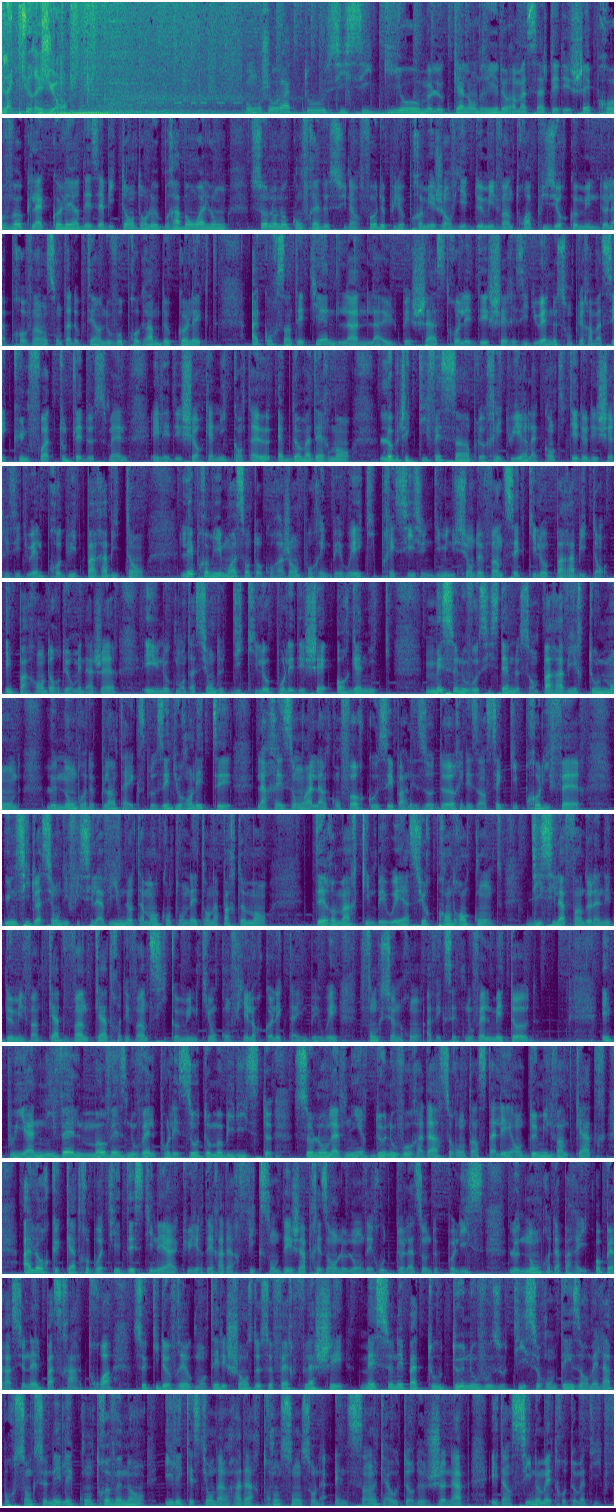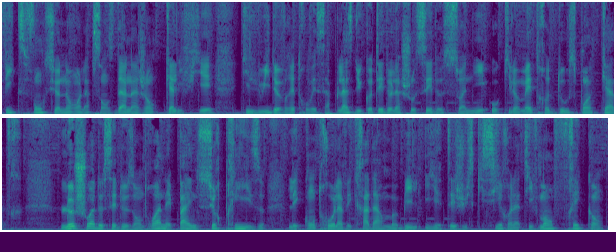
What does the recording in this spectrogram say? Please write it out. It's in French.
l'actu région. Bonjour à tous, ici Guillaume. Le calendrier de ramassage des déchets provoque la colère des habitants dans le Brabant wallon. Selon nos confrères de Sudinfo, depuis le 1er janvier 2023, plusieurs communes de la province ont adopté un nouveau programme de collecte. À Cour-Saint-Étienne, Lannes, La Hulpe et Chastre, les déchets résiduels ne sont plus ramassés qu'une fois toutes les deux semaines et les déchets organiques, quant à eux, hebdomadairement. L'objectif est simple, réduire la quantité de déchets résiduels produits par habitant. Premiers mois sont encourageants pour Rinbewe qui précise une diminution de 27 kg par habitant et par an d'ordures ménagères et une augmentation de 10 kg pour les déchets organiques. Mais ce nouveau système ne semble pas ravir tout le monde. Le nombre de plaintes a explosé durant l'été. La raison à l'inconfort causé par les odeurs et les insectes qui prolifèrent. Une situation difficile à vivre notamment quand on est en appartement. Des remarques qu'Inbewe assure prendre en compte. D'ici la fin de l'année 2024, 24 des 26 communes qui ont confié leur collecte à Inbewe fonctionneront avec cette nouvelle méthode. Et puis à Nivelles, mauvaise nouvelle pour les automobilistes. Selon l'avenir, deux nouveaux radars seront installés en 2024. Alors que quatre boîtiers destinés à accueillir des radars fixes sont déjà présents le long des routes de la zone de police, le nombre d'appareils opérationnels passera à 3, ce qui devrait augmenter les chances de se faire flasher. Mais ce n'est pas tout, deux nouveaux outils seront désormais là pour sanctionner les contrevenants. Il est question d'un radar tronçon sur la N5 à hauteur de Genappe et d'un automatique fixe fonctionnant en l'absence d'un agent qualifié qui lui devrait trouver sa place du côté de la chaussée de Soigny au kilomètre 12.4. Le choix de ces deux endroits n'est pas une surprise, les contrôles avec radar mobile y étaient jusqu'ici relativement fréquents.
